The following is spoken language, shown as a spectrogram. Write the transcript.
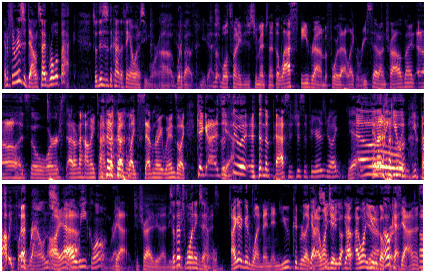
And if there is a downside, roll it back. So this is the kind of thing I want to see more. Uh, What about you guys? Well, it's funny. Just you mentioned that the last speed round before that, like reset on trials night. Oh, it's the worst. I don't know how many times I've gotten like seven or eight wins. I'm like, okay, guys, let's Yeah. do it, and then the passage disappears, and you're like, Yeah, no. and I think you would, you'd probably play rounds Oh, yeah. all week long, right? Yeah, to try to do that. So that's one example. I got a good one, and, and you could relate, Yeah, but I want CJ, you to go. you go. I, I want you to go Okay. first. Yeah, I'm gonna say Oh,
